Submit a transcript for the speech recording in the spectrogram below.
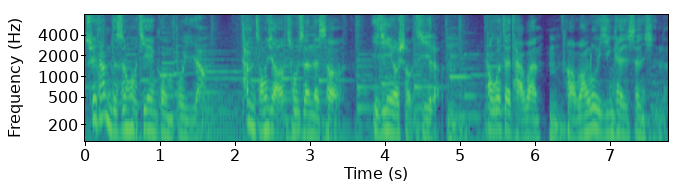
所以他们的生活经验跟我们不一样，他们从小出生的时候已经有手机了，嗯包括在台湾，嗯嗯，好，网络已经开始盛行了。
